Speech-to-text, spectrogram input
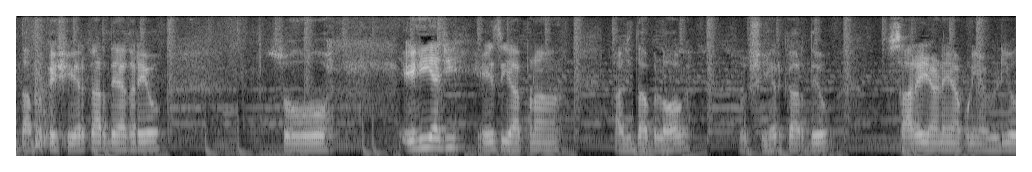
ਦੱਬ ਕੇ ਸ਼ੇਅਰ ਕਰ ਦਿਆ ਕਰਿਓ। ਸੋ ਇਹੀ ਆ ਜੀ, ਇਹ ਸੀ ਆਪਣਾ ਅੱਜ ਦਾ ਬਲੌਗ ਸੋ ਸ਼ੇਅਰ ਕਰ ਦਿਓ। ਸਾਰੇ ਜਾਣੇ ਆਪਣੀਆਂ ਵੀਡੀਓ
